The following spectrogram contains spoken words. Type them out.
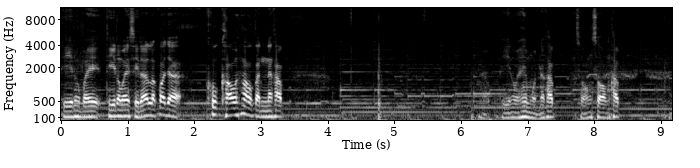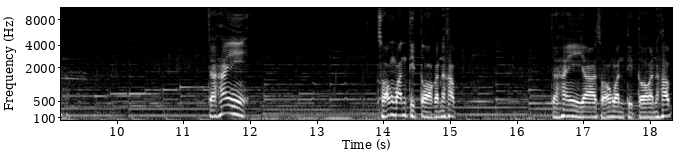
เทลงไปเทลงไปเสร็จแล้วเราก็จะคลุกเคล้าให้เข้ากันนะครับนะครับเทลงไปให้หมดนะครับสองซองครับ จะให้ สองวันติดต่อกันนะครับ จะให้ยาสองวันติดต่อกันนะครับ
